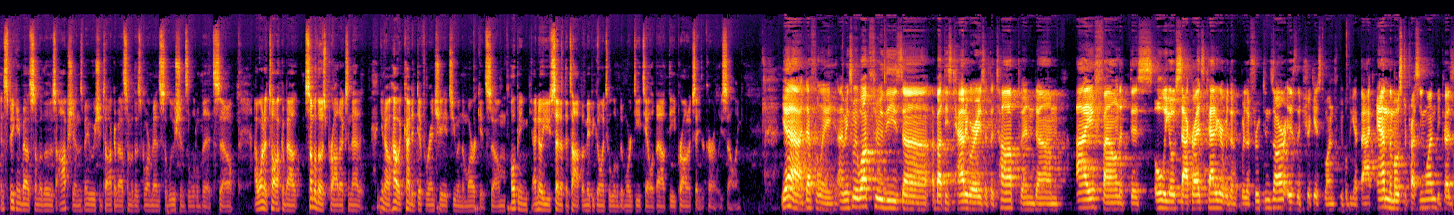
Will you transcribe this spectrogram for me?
And speaking about some of those options, maybe we should talk about some of those gourmet solutions a little bit. So, I want to talk about some of those products and that, you know, how it kind of differentiates you in the market. So, I'm hoping, I know you said at the top, but maybe go into a little bit more detail about the products that you're currently selling. Yeah, definitely. I mean, so we walked through these uh, about these categories at the top, and um, I found that this oligosaccharides category, where the where the fructans are, is the trickiest one for people to get back, and the most depressing one because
